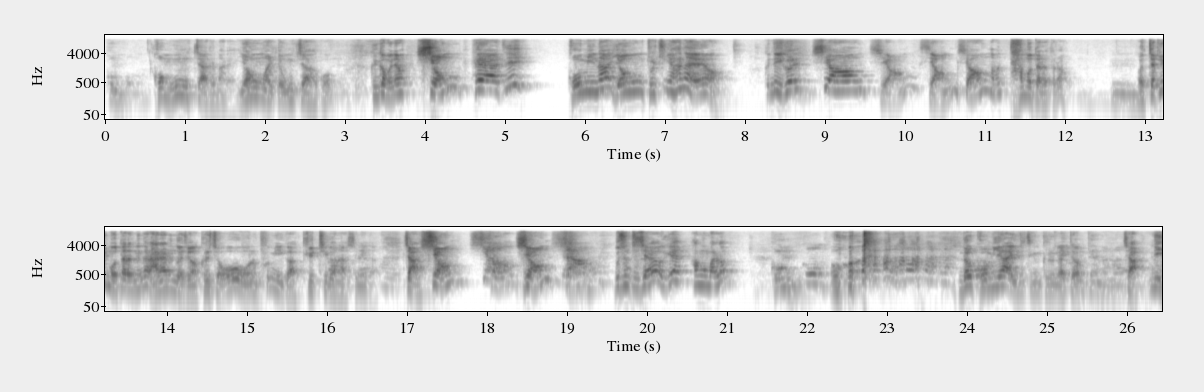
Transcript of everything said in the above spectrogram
곰. 곰 웅자를 말해. 영웅할 때 웅자하고. 그러니까 뭐냐면 숑 해야지 곰이나 영웅 둘 중에 하나예요. 근데 이걸 숑, 숑, 숑, 숑 하면 다 못 알아들어. 음. 어차피 못 알아듣는 건 안 하는 거죠. 그렇죠. 오, 오늘 품위가 큐티가 났습니다. 자, 숑, 숑. 숑. 숑. 무슨 뜻이에요, 이게? 한국말로? 곰. 곰. 너 곰이야? 이제 지금 그런 것 같죠? 자, 니,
